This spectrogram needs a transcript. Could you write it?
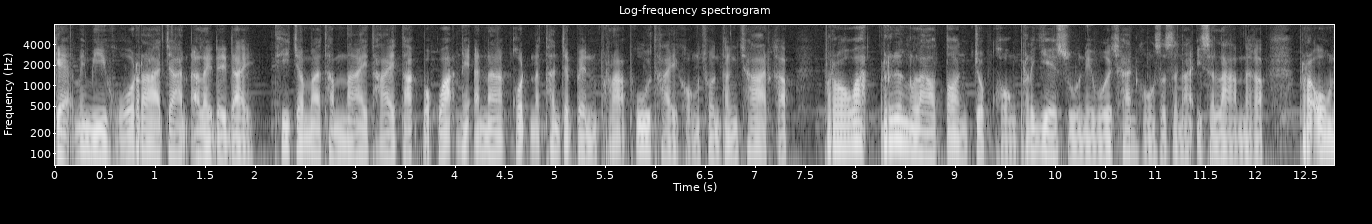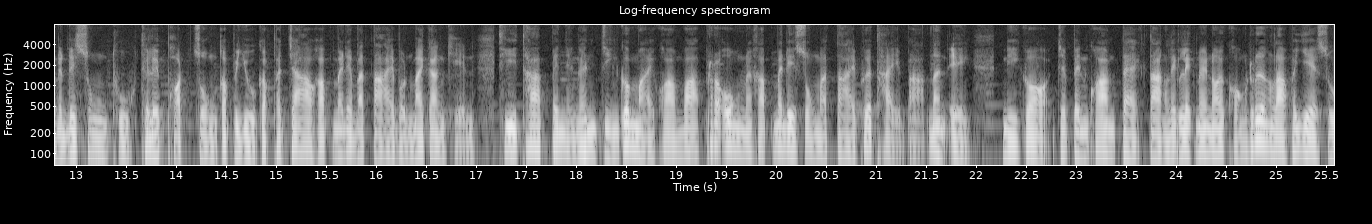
แกะไม่มีโหราจารย์อะไรใด ๆที่จะมาทำนายทายทักบอกว่าในอนาคตนะท่านจะเป็นพระผู้ไถ่ของชนทั้งชาติครับ เพราะว่าเรื่องราวตอนจบของพระเยซูในเวอร์ชั่นของศาสนาอิสลามนะครับ พระองค์เนี่ยได้ทรงถูกเทเลพอร์ตส่งกลับไปอยู่กับพระเจ้าครับ ไม่ได้มาตายบนไม้กางเขน ที่ถ้าเป็นอย่างนั้นจริงก็หมายความว่าพระองค์นะครับไม่ได้ทรงมาตายเพื่อไถ่บาปนั่นเอง นี่ก็จะเป็นความแตกต่างเล็กๆ น้อยๆ ของเรื่องราวพระเยซู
